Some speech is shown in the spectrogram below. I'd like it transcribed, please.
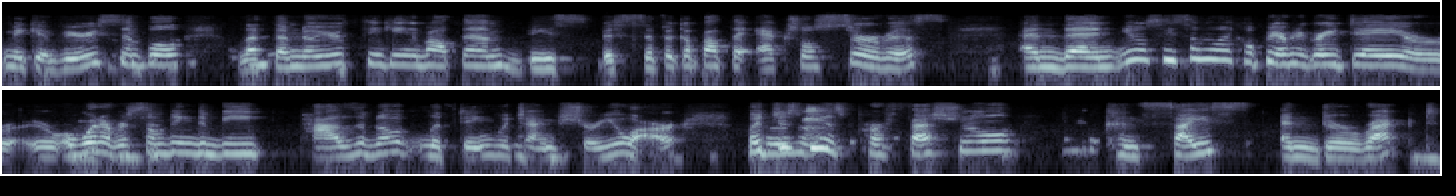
make it very simple. Let them know you're thinking about them. Be specific about the actual service. And then, you know, see something like, hope you're having a great day or, or, or whatever, mm-hmm. something to be positive, and uplifting, which I'm sure you are. But just be mm-hmm. as professional, concise, and direct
